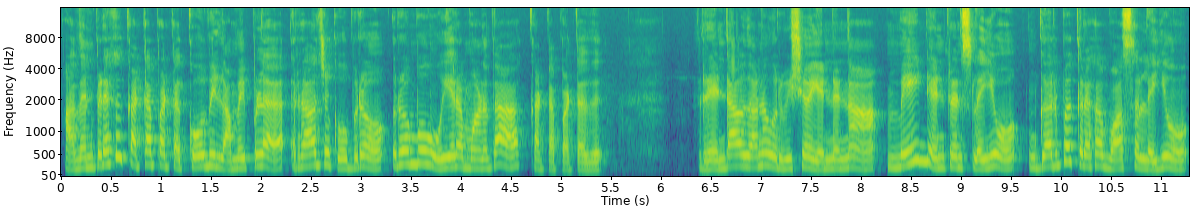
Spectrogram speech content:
அதன் பிறகு கட்டப்பட்ட கோவில் அமைப்பில் ராஜகோபுரம் ரொம்ப உயரமானதாக கட்டப்பட்டது. ரெண்டாவதான ஒரு விஷயம் என்னென்னா மெயின் என்ட்ரன்ஸ்லையும் கர்ப்பகிரக வாசல்லையும்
